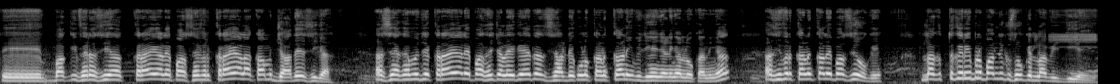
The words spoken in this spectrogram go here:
ਤੇ ਬਾਕੀ ਫਿਰ ਅਸੀਂ ਕਿਰਾਏ ਵਾਲੇ ਪਾਸੇ, ਫਿਰ ਕਿਰਾਏ ਵਾਲਾ ਕੰਮ ਜ਼ਿਆਦਾ ਸੀਗਾ। ਅਸੀਂ ਆਖਿਆ ਵੀ ਜੇ ਕਿਰਾਏ ਵਾਲੇ ਪਾਸੇ ਚਲੇ ਗਏ ਤਾਂ ਸਾਡੇ ਕੋਲ ਕਣਕਾਂ ਨਹੀਂ ਬੀਜੀਆਂ ਜਾਣੀਆਂ ਲੋਕਾਂ ਦੀਆਂ। ਅਸੀਂ ਫਿਰ ਕਣਕ ਵਾਲੇ ਪਾਸੇ ਹੋ ਗਏ। ਲਗ ਤਕਰੀਬਨ 500 ਕਿੱਲਾ ਬੀਜੀ ਹੈ ਜੀ।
